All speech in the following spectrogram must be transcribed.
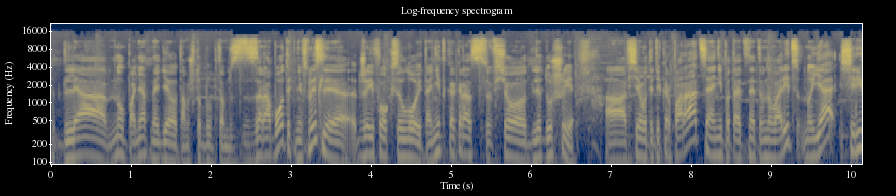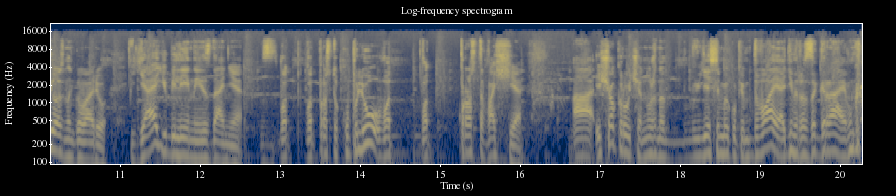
для, ну, понятное дело, там, чтобы там заработать, не в смысле Джей Фокс и Ллойд, они-то как раз все для души. А все вот эти корпорации, они пытаются на этом навариться, но я серьезно говорю, я юбилейные издания вот, вот просто куплю, вот, вот просто вообще. А еще круче, нужно, если мы купим два и один разыграем.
